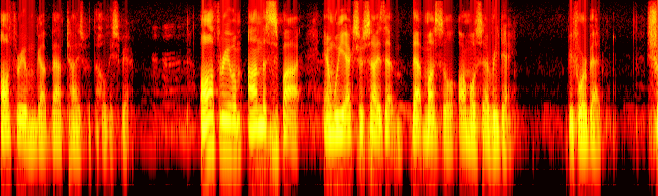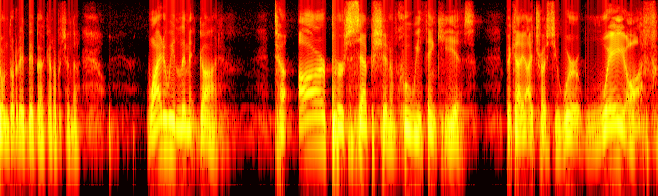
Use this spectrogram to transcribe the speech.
All three of them got baptized with the Holy Spirit. All three of them on the spot, and we exercise that, that muscle almost every day before bed. Why do we limit God? Our perception of who we think He is. Because I, I trust you, we're way off.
